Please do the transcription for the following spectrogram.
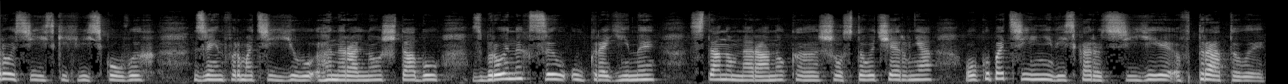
російських військових за інформацією Генерального штабу Збройних сил України станом на ранок е, 6 червня окупаційні війська Росії втратили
